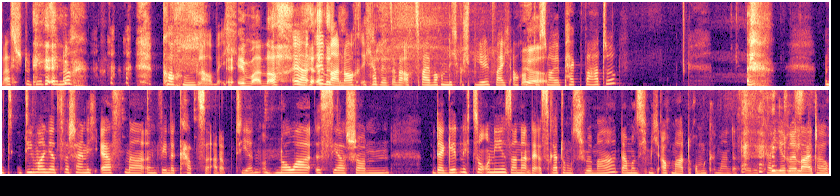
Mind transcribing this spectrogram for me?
was studiert sie noch? Kochen, glaube ich. Immer noch. Ja, immer noch. Ich habe jetzt aber auch zwei Wochen nicht gespielt, weil ich auch auf Ja. das neue Pack warte. Und die wollen jetzt wahrscheinlich erstmal irgendwie eine Katze adoptieren. Und Noah ist ja schon, der geht nicht zur Uni, sondern der ist Rettungsschwimmer. Da muss ich mich auch mal drum kümmern, dass er die Karriereleiter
